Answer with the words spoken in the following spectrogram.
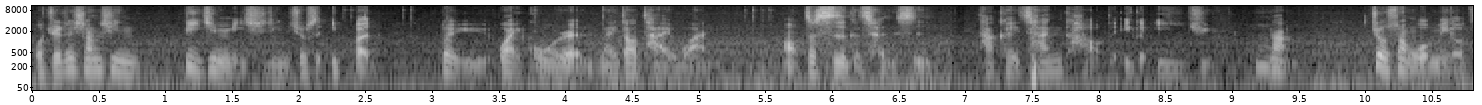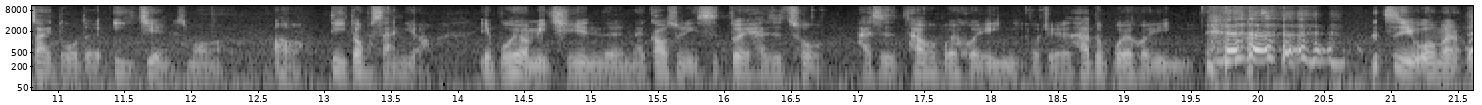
我觉得相信，毕竟米其林就是一本对于外国人来到台湾，哦，这四个城市，它可以参考的一个依据。那就算我们有再多的意见，什么哦地动山摇，也不会有米其林的人来告诉你是对还是错，还是他会不会回应你？我觉得他都不会回应你。那至于我们我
